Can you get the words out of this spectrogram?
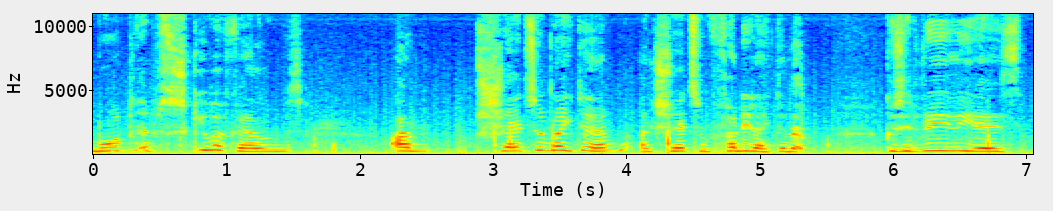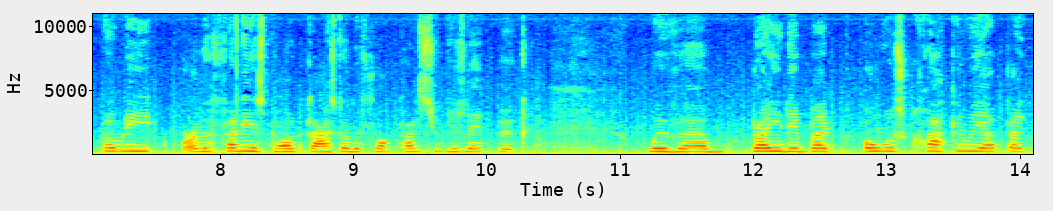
more obscure films and sheds some light in and sheds some funny light in. Because it really is probably one of the funniest podcasts on the Frog Pants Studios network. With um, Brian Ibbott almost cracking me up like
